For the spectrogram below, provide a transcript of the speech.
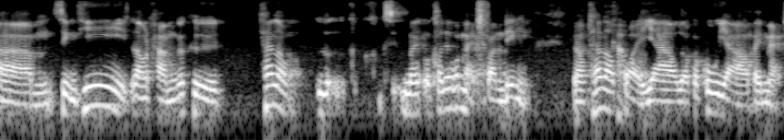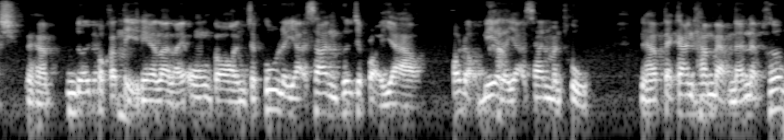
อ่าสิ่งที่เราทำก็คือถ้าเราเขาเรียกว่า match funding นะถ้าเราปล่อยยาวเราก็กู้ยาวไป match นะครับโดยปกติเนี่ยหลาย ๆ องค์กรจะกู้ระยะสั้นเพื่อจะปล่อยยาว เพราะดอกเบี้ยระยะสั้นมันถูกนะครับแต่การทำแบบนั้นเพิ่ม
